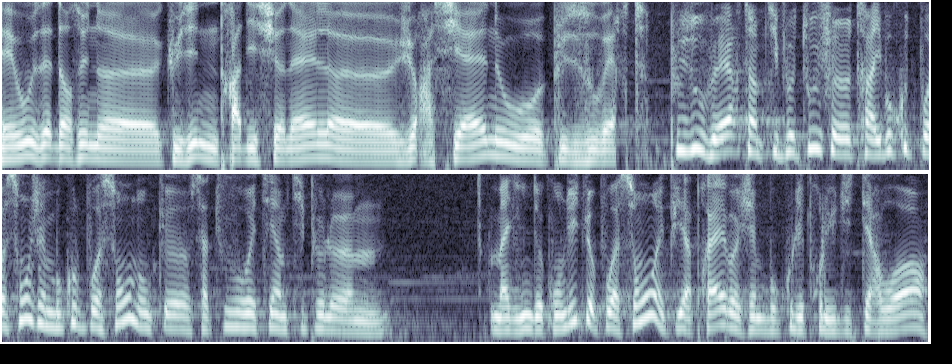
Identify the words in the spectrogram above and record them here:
Et vous êtes dans une euh, cuisine traditionnelle, euh, jurassienne ou plus ouverte plus ouverte, un petit peu tout. Je travaille beaucoup de poissons, j'aime beaucoup le poisson, donc euh, ça a toujours été un petit peu le, ma ligne de conduite, le poisson. Et puis après, moi, j'aime beaucoup les produits du terroir.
